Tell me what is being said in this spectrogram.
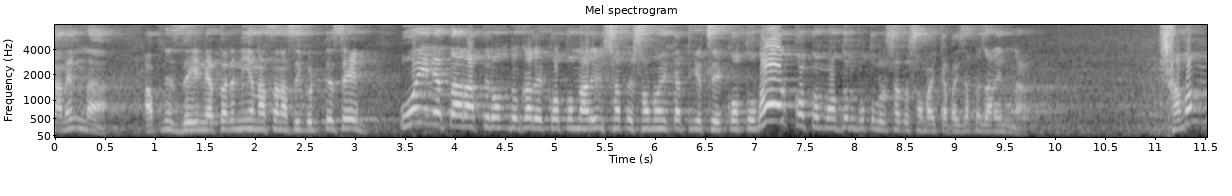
জানেন না, আপনি যেই নেতারে নিয়ে নাচানাচি করতেছেন, ওই নেতা রাতের অন্ধকারে কত নারীর সাথে সময় কাটিয়েছে, কতবার কত মদের বোতলের সাথে সময় কাটাইছে, আপনি জানেন না। সামান্য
